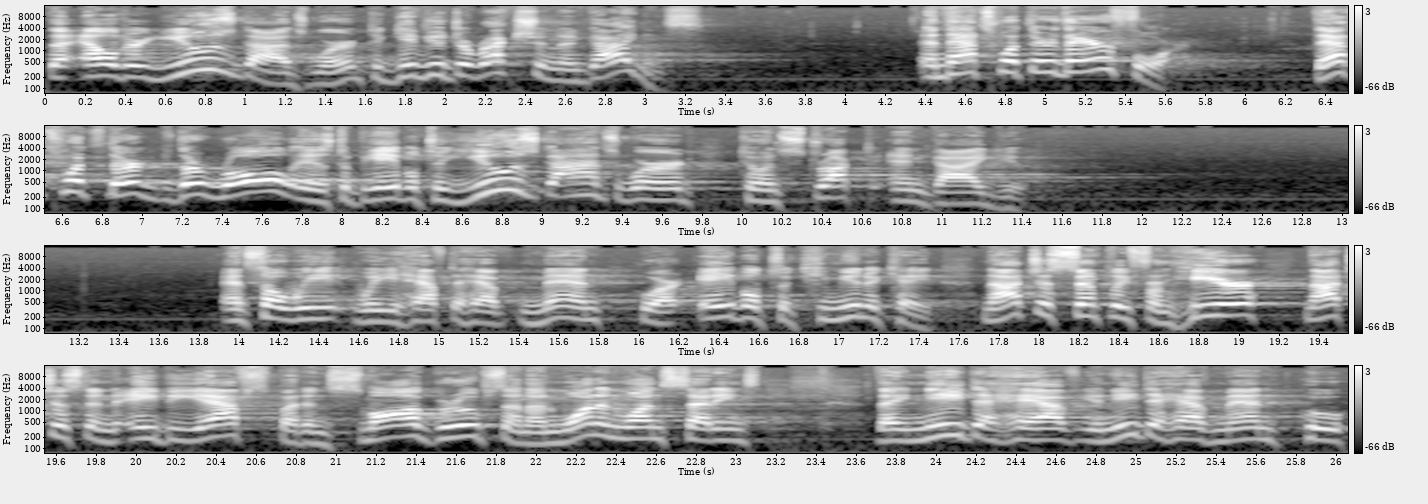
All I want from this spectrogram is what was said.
the elder use God's word to give you direction and guidance. And that's what they're there for. That's what their, their role is to be able to use God's word to instruct and guide you. And so we, we have to have men who are able to communicate, not just simply from here, not just in ABFs, but in small groups and on one on one settings. They need to have, you need to have men who,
